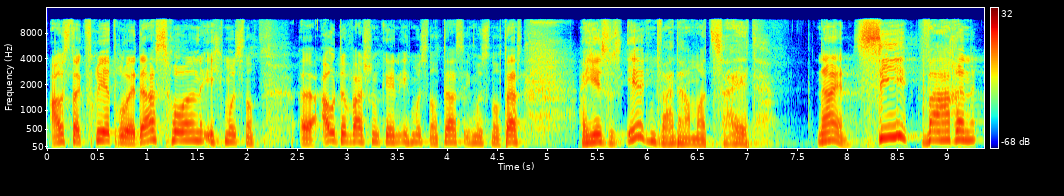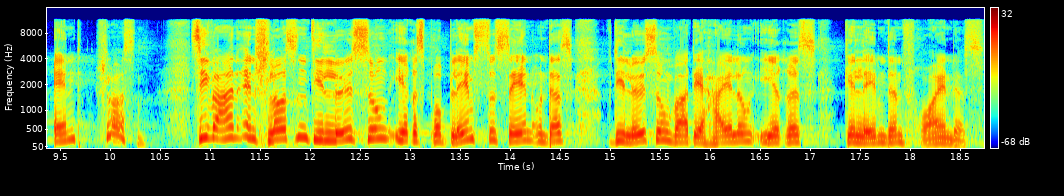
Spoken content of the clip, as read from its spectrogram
aus der Gefriertruhe das holen, ich muss noch äh, Auto waschen gehen, ich muss noch das, ich muss noch das. Herr Jesus, irgendwann haben wir Zeit. Nein, sie waren entschlossen. Sie waren entschlossen, die Lösung ihres Problems zu sehen und das, die Lösung war die Heilung ihres gelähmten Freundes.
